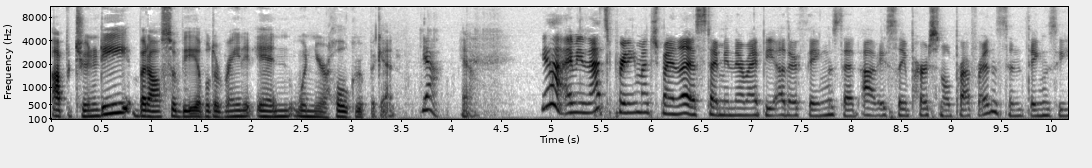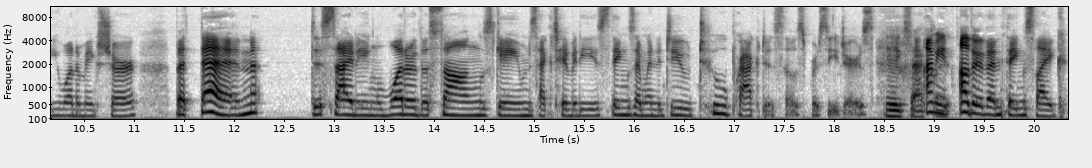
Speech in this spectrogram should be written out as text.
opportunity, but also be able to rein it in when you're whole group again. Yeah, Yeah. Yeah, I mean that's pretty much my list. I mean there might be other things that obviously personal preference and things that you want to make sure, but then deciding what are the songs, games, activities, things I'm going to do to practice those procedures. Exactly. I mean, other than things like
